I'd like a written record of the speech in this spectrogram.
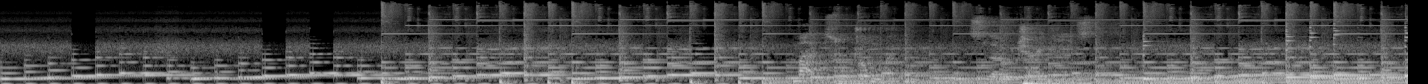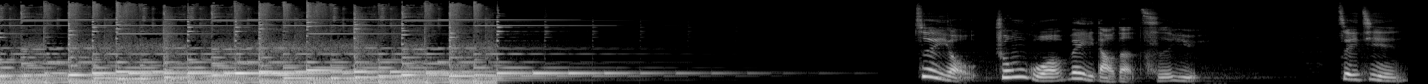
慢速中文，Slow Chinese。最有中国味道的词语。最近，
